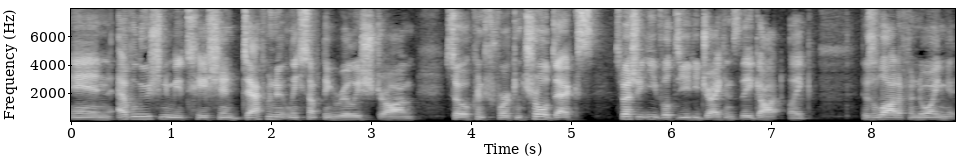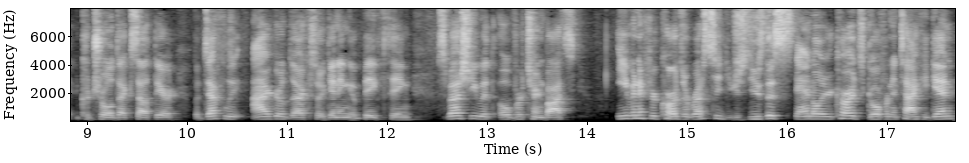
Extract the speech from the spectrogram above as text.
in evolution and mutation, definitely something really strong. So for control decks, especially evil deity dragons, they got like there's a lot of annoying control decks out there, but definitely aggro decks are getting a big thing, especially with overturn Batzz. Even if your cards are rested, you just use this, stand all your cards, go for an attack again.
